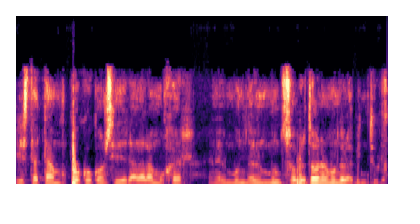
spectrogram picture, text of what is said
está tan poco considerada la mujer, en el mundo, el sobre todo en el mundo de la pintura?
